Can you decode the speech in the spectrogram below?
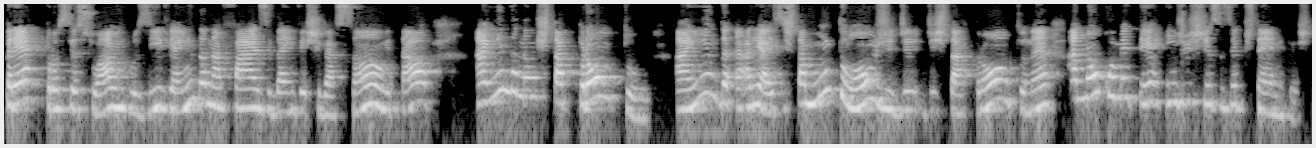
pré-processual, inclusive, ainda na fase da investigação e tal, ainda não está pronto ainda, aliás, está muito longe de, de, estar pronto né, a não cometer injustiças epistêmicas,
